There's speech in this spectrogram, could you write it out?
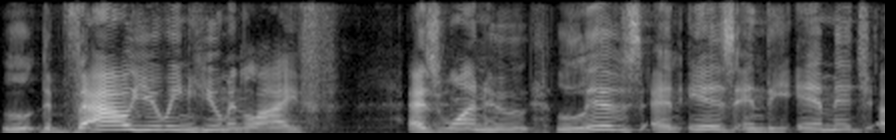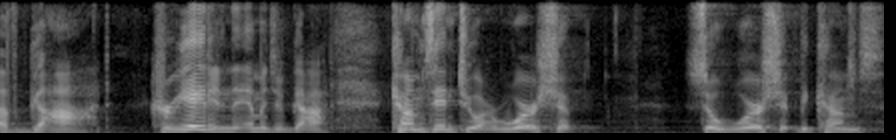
valuing human life as one who lives and is in the image of God, created in the image of God, comes into our worship. So worship becomes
